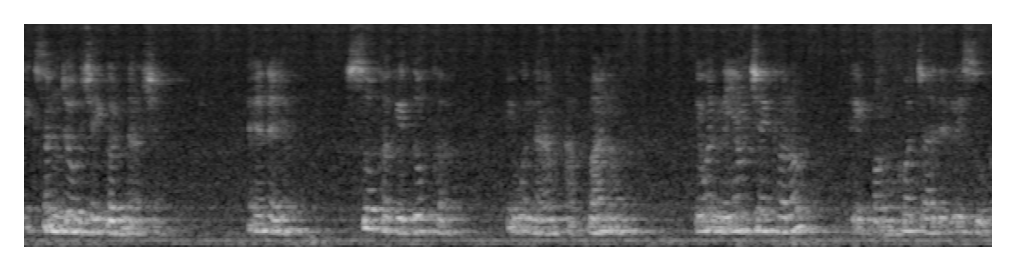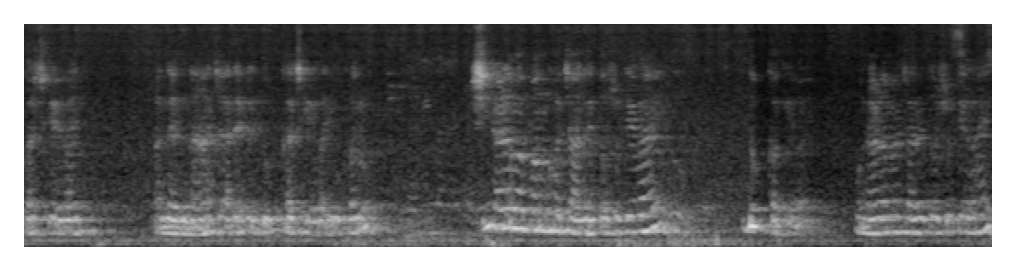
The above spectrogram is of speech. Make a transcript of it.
એક સંજોગ છે ઘટના છે. એને સુખ કે દુઃખ એવું નામ આપવાનું. એવો નિયમ છે ખરો કે પંખો ચાલે એટલે સુખ જ કહેવાય અને ના ચાલે એટલે દુઃખ જ કહેવાય, એવું ખરું? શિયાળામાં પંખો ચાલે તો શું કહેવાય? દુઃખ કહેવાય. ઉનાળામાં ચાલે તો શું કહેવાય?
